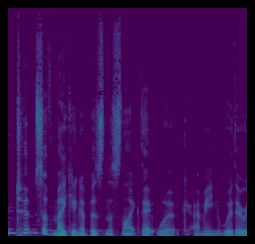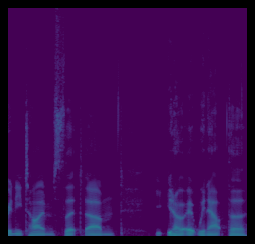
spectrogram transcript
In terms of making a business like that work, I mean, were there any times that um, you know it went out the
